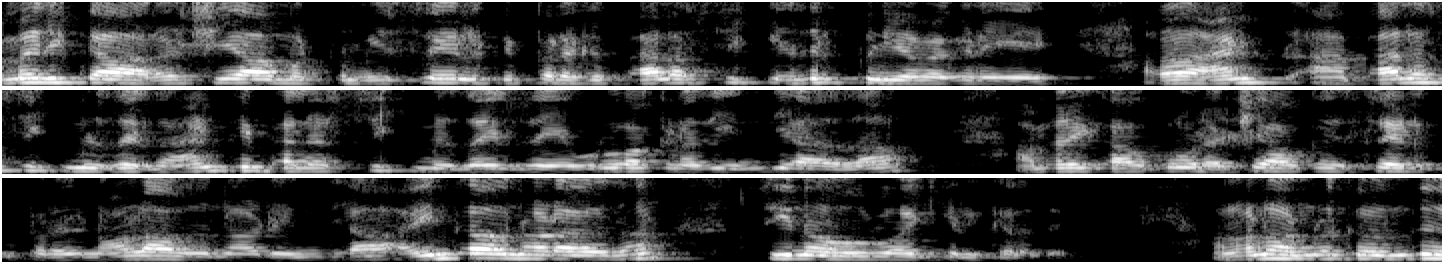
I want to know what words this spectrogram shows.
அமெரிக்கா ரஷ்யா மற்றும் இஸ்ரேலுக்கு பிறகு பேலஸ்டிக் எதிர்ப்பு ஏவுகணையை அதாவது பேலஸ்டிக் மிசைல்ஸ் ஆன்டி பேலஸ்டிக் மிசைல்ஸை உருவாக்குனது இந்தியா தான் அமெரிக்காவுக்கும் ரஷ்யாவுக்கும் இஸ்ரேலுக்கு பிறகு நாலாவது நாடு இந்தியா. ஐந்தாவது நாடாக தான் சீனா உருவாக்கி இருக்கிறது. அதனால நம்மளுக்கு வந்து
